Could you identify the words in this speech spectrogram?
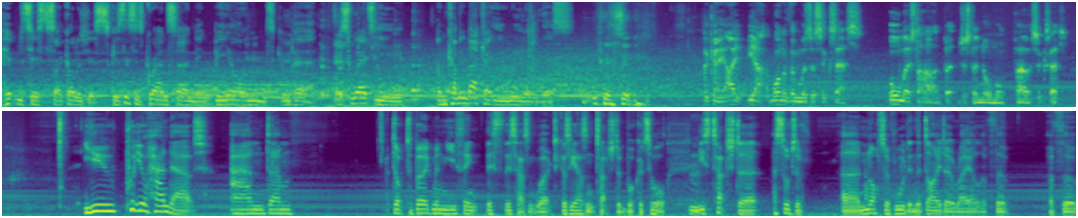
hypnotist psychologists because this is grandstanding beyond compare. I swear to you, I'm coming back at you, Wheeler, with this. Okay, I yeah, one of them was a success. Almost a hard, but just a normal power success. You put your hand out, and um, Dr. Bergman, you think this this hasn't worked because he hasn't touched a book at all. He's touched a, a sort of uh, knot of wood in the dado rail of the of the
